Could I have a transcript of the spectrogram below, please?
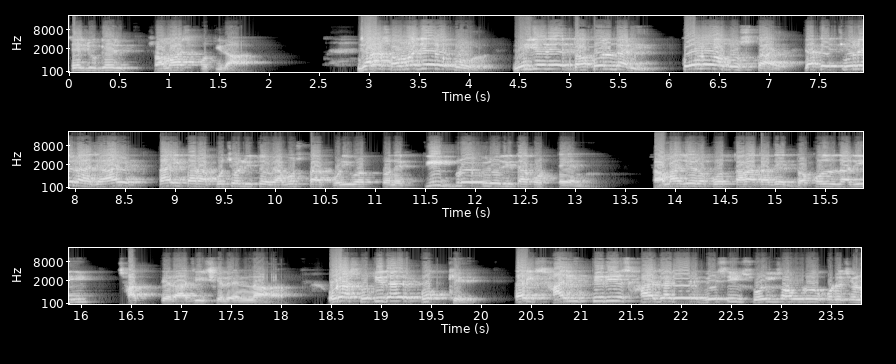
সে যুগের সমাজপতিরা। যারা সমাজের ওপর নিজেদের দখলদারি কোন অবস্থায় যাতে চলে না যায়, তাই তারা প্রচলিত ব্যবস্থার পরিবর্তনের তীব্র বিরোধিতা করতেন। সমাজের ওপর তারা তাদের দখলদারি ছাড়তে রাজি ছিলেন না। ওরা সতীদায়ের পক্ষে তাই সাঁত্রিশ হাজারের বেশি সই সংগ্রহ করেছিল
